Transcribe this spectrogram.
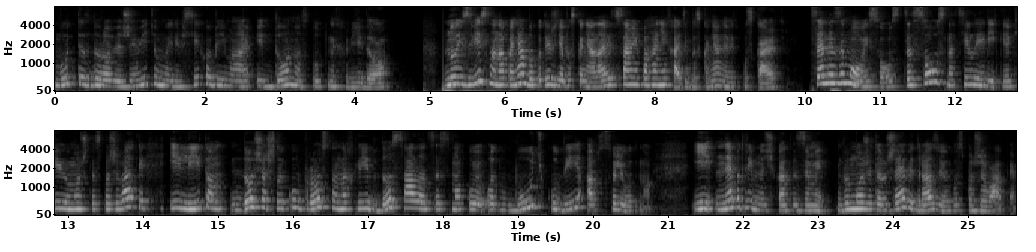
Будьте здорові, живіть у мирі, всіх обіймаю і до наступних відео. Ну і звісно, на коня, бо куди ж я без коня? Навіть в самій поганій хаті без коня не відпускають. Це не зимовий соус, це соус на цілий рік, який ви можете споживати і літом до шашлику, просто на хліб, до сала це смакує, от будь-куди абсолютно. І не потрібно чекати зими, ви можете вже відразу його споживати.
